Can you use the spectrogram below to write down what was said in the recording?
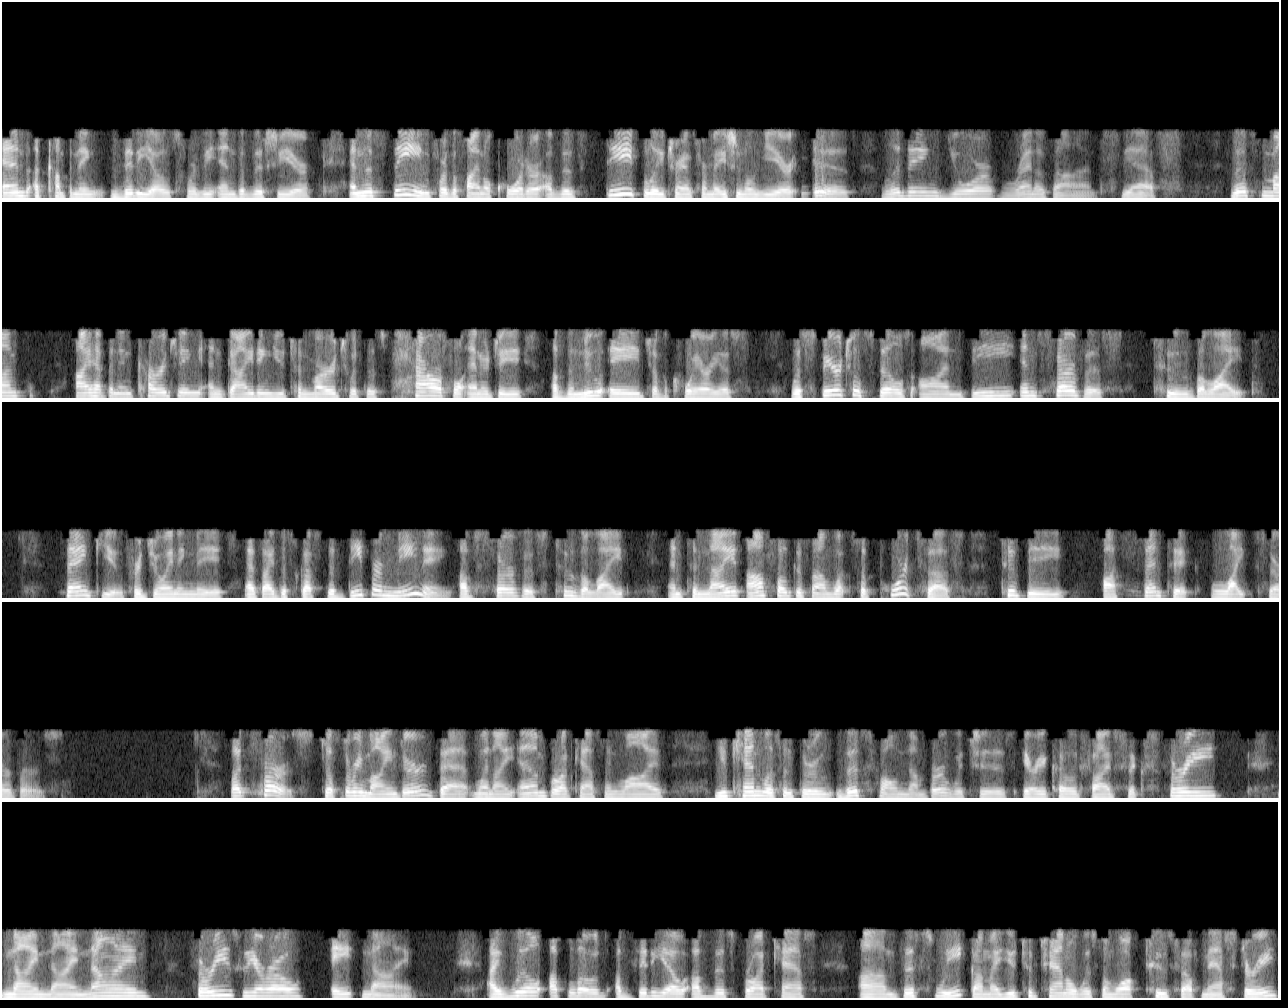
and accompanying videos for the end of this year. And this theme for the final quarter of this deeply transformational year is Living Your Renaissance. Yes. This month, I have been encouraging and guiding you to merge with this powerful energy of the new age of Aquarius with spiritual spills on be in service to the light. Thank you for joining me as I discuss the deeper meaning of service to the light. And tonight I'll focus on what supports us to be authentic light servers. But first, just a reminder that when I am broadcasting live, you can listen through this phone number, which is area code 563 999 89. I will upload a video of this broadcast um, this week on my YouTube channel, Wisdom Walk 2 Self-Mastery.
